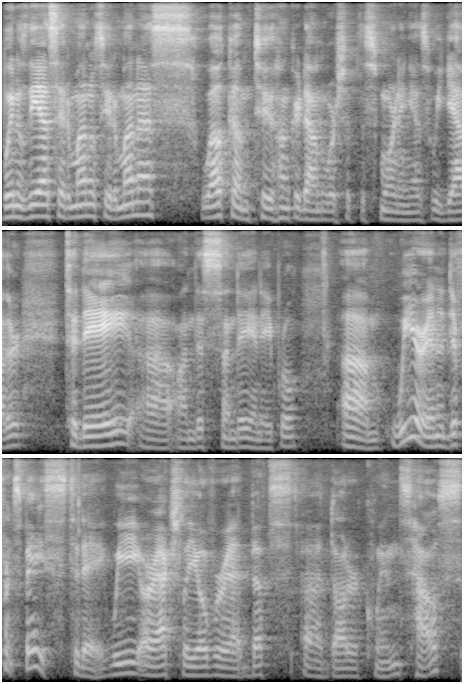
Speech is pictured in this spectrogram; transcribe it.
Buenos dias, hermanos y hermanas. Welcome to Hunker Down Worship this morning as we gather today uh, on this Sunday in April. Um, we are in a different space today. We are actually over at Beth's uh, daughter Quinn's house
